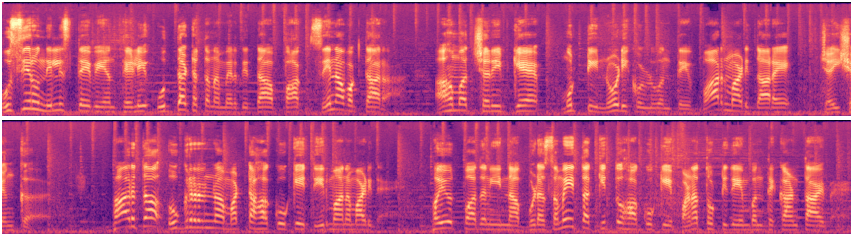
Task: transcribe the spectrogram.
ಉಸಿರು ನಿಲ್ಲಿಸ್ತೇವೆ ಅಂತೇಳಿ ಉದ್ದಟತನ ಮೆರೆದಿದ್ದ ಪಾಕ್ ಸೇನಾ ವಕ್ತಾರ ಅಹಮದ್ ಶರೀಫ್ಗೆ ಮುಟ್ಟಿ ನೋಡಿಕೊಳ್ಳುವಂತೆ ವಾರ್ ಮಾಡಿದ್ದಾರೆ ಜೈಶಂಕರ್. ಭಾರತ ಉಗ್ರರನ್ನ ಮಟ್ಟ ಹಾಕೋಕೆ ತೀರ್ಮಾನ ಮಾಡಿದೆ. ಭಯೋತ್ಪಾದನೆಯನ್ನ ಬುಡ ಸಮೇತ ಕಿತ್ತು ಹಾಕೋಕೆ ಪಣ ತೊಟ್ಟಿದೆ ಎಂಬಂತೆ ಕಾಣ್ತಾ ಇದೆ.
